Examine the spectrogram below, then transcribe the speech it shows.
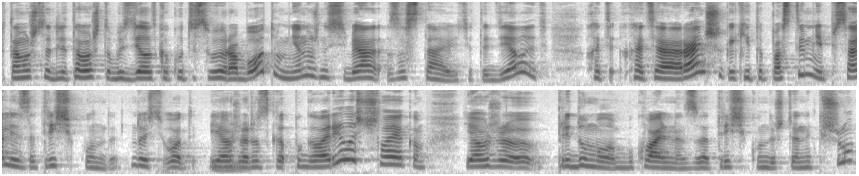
потому что для того, чтобы сделать какую-то свою работу, мне нужно себя заставить это делать. Хотя, хотя раньше какие-то посты мне писали за три секунды. Ну, то есть вот mm-hmm. я уже разго- поговорила с человеком, я уже придумала буквально за три секунды, что я напишу,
